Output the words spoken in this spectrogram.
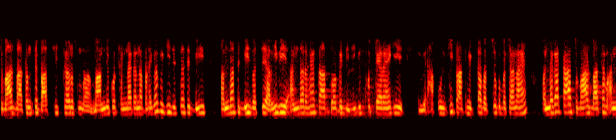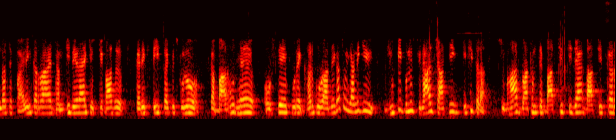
सुभाष बाथम से बातचीत कर उस मामले को ठंडा करना पड़ेगा, क्योंकि जिस तरह से बीस, पंद्रह से बीस बच्चे अभी भी अंदर हैं, साफ़ तौर पर डीजीपी खुद कह रहे हैं कि उनकी प्राथमिकता बच्चों को बचाना है। और लगातार सुभाष बाथम अंदर से फायरिंग कर रहा है, धमकी दे रहा है कि उसके पास करीब तीस पैंतीस किलो का बारूद है, उससे पूरे घर को उड़ा देगा। तो यानी कि यूपी पुलिस फ़िलहाल चाहती है किसी तरह सुभाष बाथम से बातचीत की जाए, बातचीत कर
